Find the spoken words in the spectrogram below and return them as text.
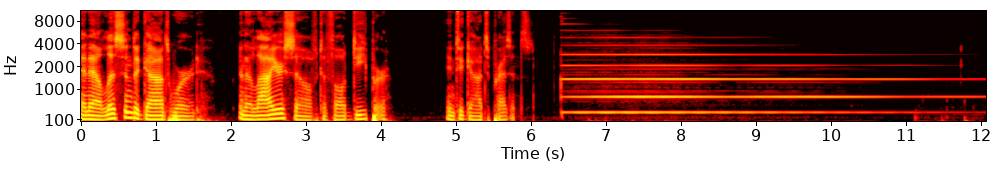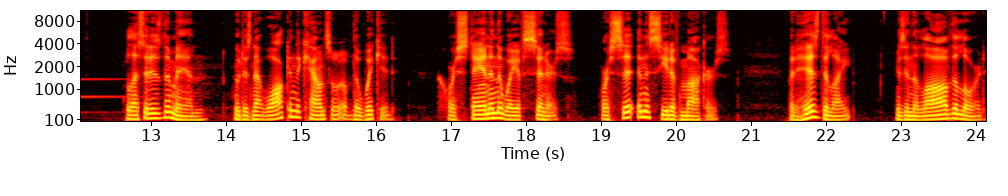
And now listen to God's word and allow yourself to fall deeper into God's presence. Blessed is the man who does not walk in the counsel of the wicked, or stand in the way of sinners, or sit in the seat of mockers. But his delight is in the law of the Lord,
